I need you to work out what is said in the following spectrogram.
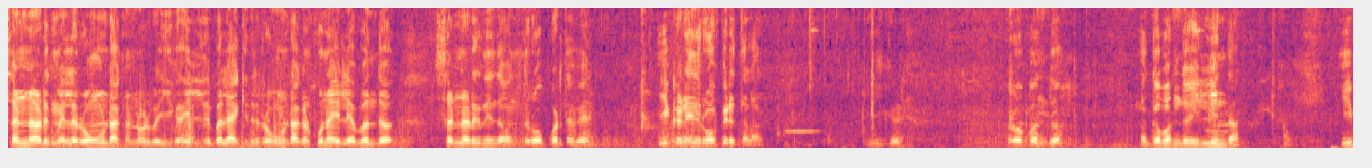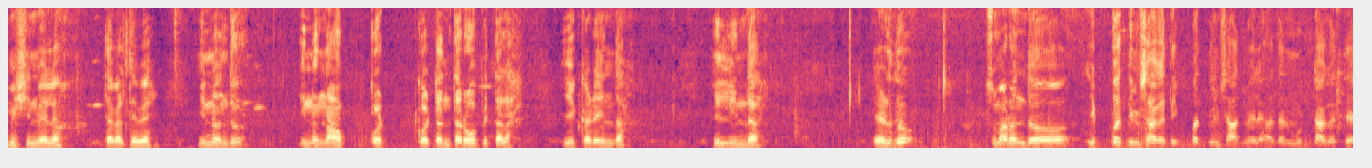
ಸಣ್ಣ ಹಡಗ ಮೇಲೆ ರೌಂಡ್ ಹಾಕೊಂಡು ನೋಡ್ಬೇಕು. ಈಗ ಇಲ್ಲಿ ಬಲೆ ಹಾಕಿದ್ರೆ ರೌಂಡ್ ಹಾಕೊಂಡು ಪುನಃ ಇಲ್ಲೇ ಬಂದು ಸಣ್ಣ ಹಡಗದಿಂದ ಒಂದು ರೋಪ್ ಕೊಡ್ತೇವೆ. ಈ ಕಡೆ ರೋಪ್ ಇರುತ್ತಲ್ಲ? ಈ ಕಡೆ ರೋಪ್ ಬಂದು, ಹಗ್ಗ ಬಂದು ಇಲ್ಲಿಂದ ಈ ಮಿಷಿನ್ ಮೇಲೆ ತಗೊಳ್ತೇವೆ. ಇನ್ನೊಂದು ಇನ್ನೊಂದು ನಾವು ಕೊಟ್ ಕೊಟ್ಟಂಥ ರೋಪ್ ಇತ್ತಲ್ಲ, ಈ ಕಡೆಯಿಂದ ಇಲ್ಲಿಂದ ಎಳೆದು ಸುಮಾರೊಂದು ಇಪ್ಪತ್ತು ನಿಮಿಷ ಆಗುತ್ತೆ. ಇಪ್ಪತ್ತು ನಿಮಿಷ ಆದಮೇಲೆ ಅದನ್ನು ಮುಟ್ಟಾಗುತ್ತೆ.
